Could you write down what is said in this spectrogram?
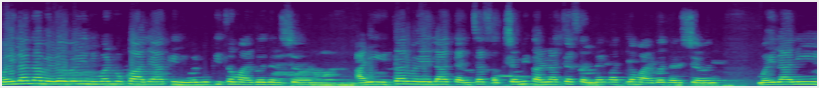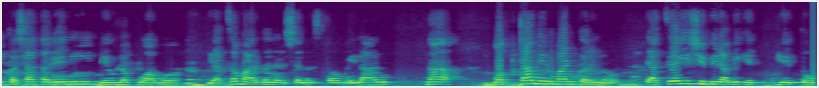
महिलांना वेळोवेळी निवडणुका आल्या की निवडणुकीचं मार्गदर्शन आणि इतर वेळेला त्यांच्या सक्षमीकरणाच्या संदर्भातलं मार्गदर्शन महिलांनी कशा तऱ्हेने डेव्हलप व्हावं याचं मार्गदर्शन असतं ना वक्ता निर्माण करणं त्याचंही शिबिर आम्ही घेत घेतो.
